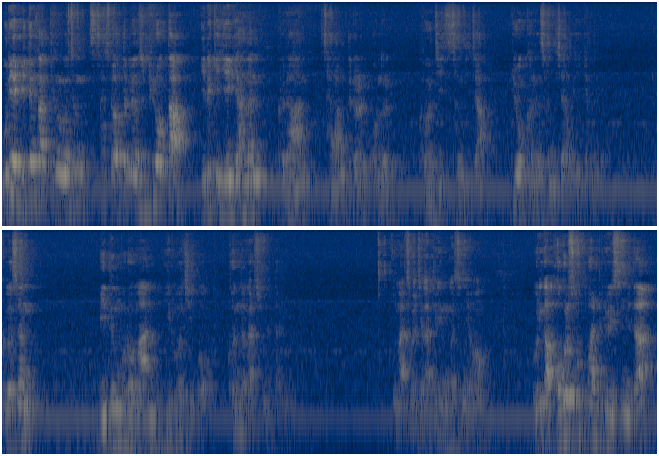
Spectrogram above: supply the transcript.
우리의 믿음 같은 것은 사실 어떤 면에서 필요 없다. 이렇게 얘기하는 그러한 사람들을 오늘 거짓 선지자, 유혹하는 선지자라고 얘기하는 거예요. 그것은 믿음으로만 이루어지고 건너갈 수 있다는 거예요. 이 말씀을 제가 드리는 것은요. 우리가 복을 선포할 필요 있습니다.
